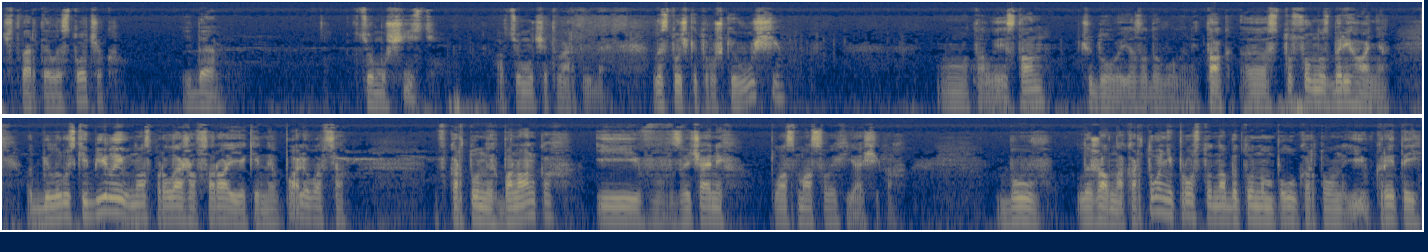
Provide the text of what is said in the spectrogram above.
Четвертий листочок йде в цьому 6, а в цьому четвертий йде. Листочки трошки вущі. От, але стан чудовий, я задоволений. Так, е, стосовно зберігання. От білоруський білий у нас пролежав в сараї, який не опалювався, в картонних бананках і в звичайних пластмасових ящиках. Був, лежав на картоні, просто на бетонному полу картон і вкритий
